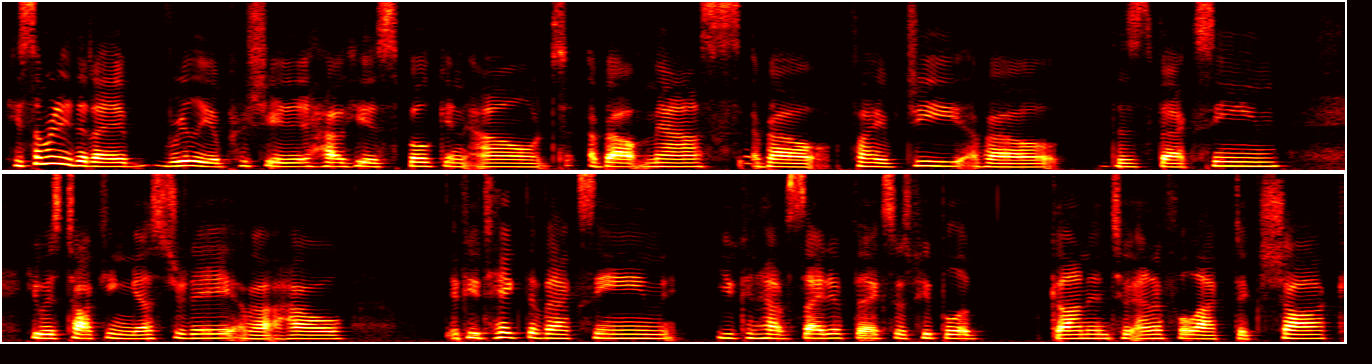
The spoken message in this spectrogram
he's somebody that I really appreciated how he has spoken out about masks, about 5G, about this vaccine. He was talking yesterday about how if you take the vaccine, you can have side effects. There's people have gone into anaphylactic shock.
